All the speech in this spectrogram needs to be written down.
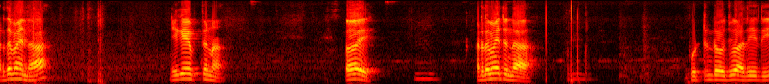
అర్థమైందా? నీకే చెప్తున్నా. ఓయ్ అర్థమవుతుందా పుట్టినరోజు అది ఇది.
